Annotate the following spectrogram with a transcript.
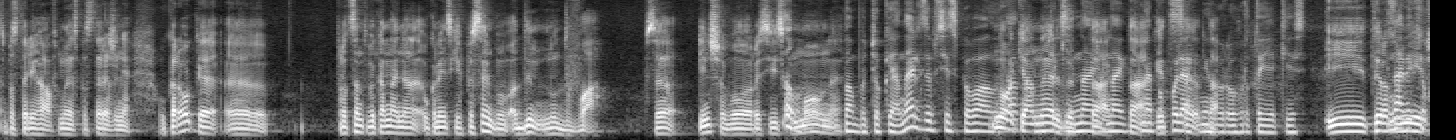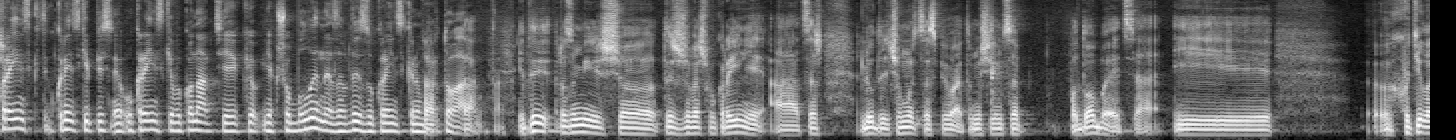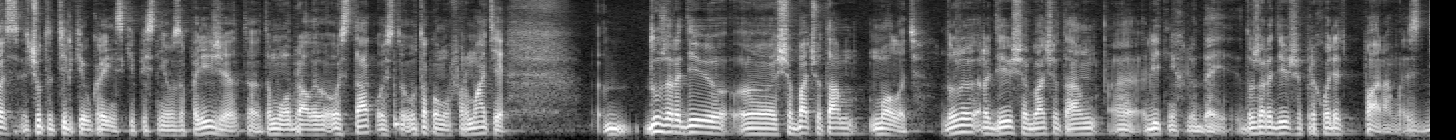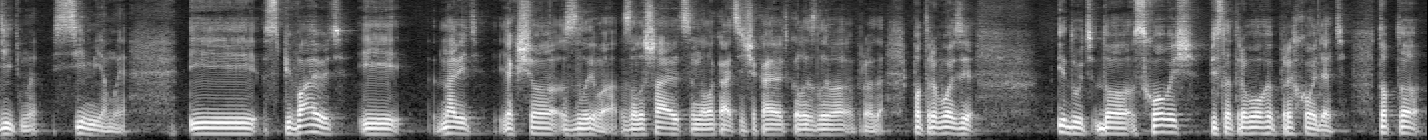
спостерігав, моє спостереження. У караоке е, процент виконання українських пісень був один, ну два. Все інше було російськомовне. Мабуть, океан Ельзи всі співали. Ну, да, там такі так, най, так, найпопулярні це, так. гурти якісь. І ти розумієш, Навіть українські, українські пісні, українські виконавці, якщо були, не завжди з українським репертуаром. Так, І ти розумієш, що ти ж живеш в Україні, а це ж люди чомусь це співають, тому що їм це подобається. І е, хотілося чути тільки українські пісні у Запоріжжі, тому обрали ось так, ось у такому форматі. Дуже радію, е, що бачу там молодь. Дуже радію, що бачу там е, літніх людей. Дуже радію, що приходять парами з дітьми, з сім'ями і співають. І навіть якщо злива залишаються на локації, чекають, коли злива пройде. По тривозі ідуть до сховищ, після тривоги приходять. Тобто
